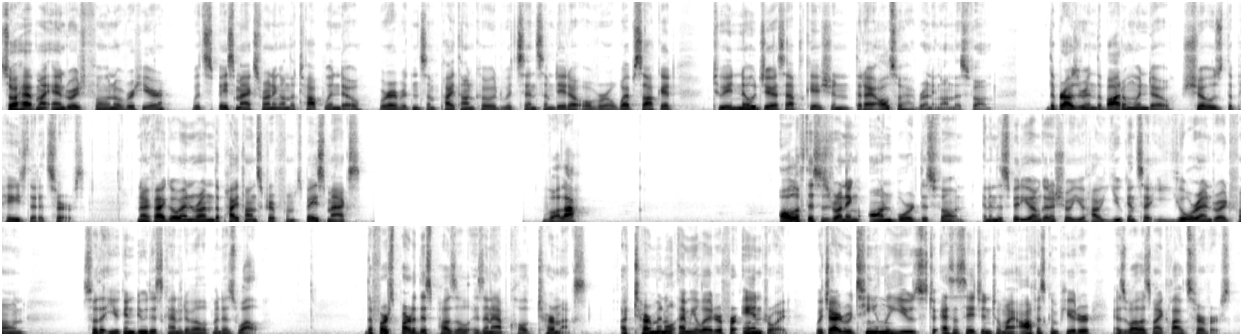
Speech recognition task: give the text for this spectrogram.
So I have my Android phone over here with Spacemacs running on the top window, where I've written some Python code which sends some data over a WebSocket to a Node.js application that I also have running on this phone. The browser in the bottom window shows the page that it serves. Now if I go and run the Python script from Spacemacs, voila. All of this is running on board this phone. And in this video, I'm going to show you how you can set your Android phone so that you can do this kind of development as well. The first part of this puzzle is an app called Termux, a terminal emulator for Android, which I routinely use to SSH into my office computer as well as my cloud servers.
